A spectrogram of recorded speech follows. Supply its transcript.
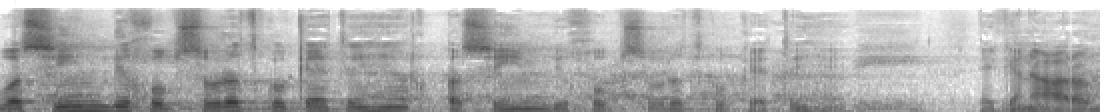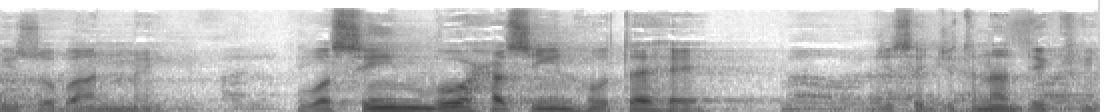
وسیم بھی خوبصورت کو کہتے ہیں اور قسیم بھی خوبصورت کو کہتے ہیں۔ لیکن عربی زبان میں وسیم وہ حسین ہوتا ہے جسے جتنا دیکھیں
